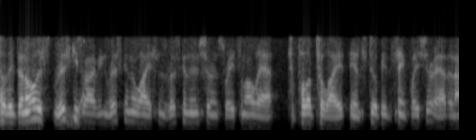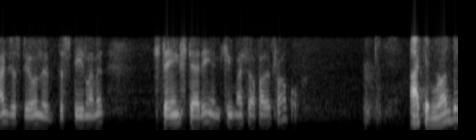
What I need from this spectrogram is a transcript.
So they've done all this risky Yep. driving, risking the license, risking the insurance rates and all that to pull up to light and still be the same place you're at. And I'm just doing the, the speed limit, staying steady, and keep myself out of trouble. I can run the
